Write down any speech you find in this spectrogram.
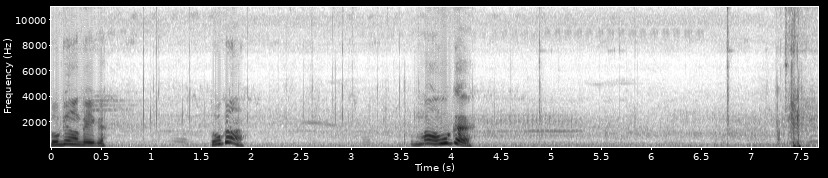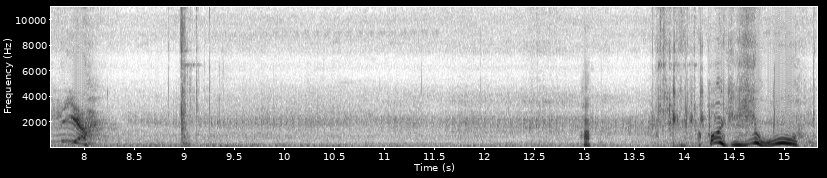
തൂക്കി നോക്കാം Luca? Uma uga! Ia! Ai, Jesus!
